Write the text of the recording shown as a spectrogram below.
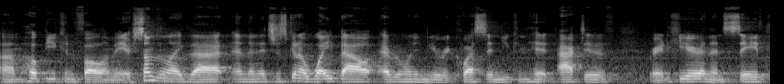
Um, hope you can follow me or something like that. And then it's just going to wipe out everyone in your request and you can hit active right here and then save.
